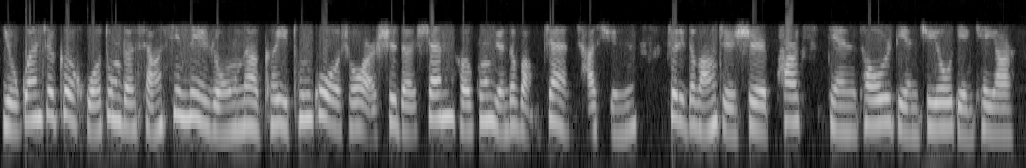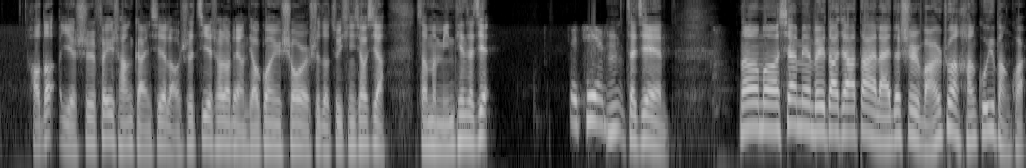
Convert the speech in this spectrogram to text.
有关这个活动的详细内容呢，可以通过首尔市的山和公园的网站查询。这里的网址是 parks 点 seoul 点 go 点 kr。好的，也是非常感谢老师介绍了两条关于首尔市的最新消息啊！咱们明天再见。再见。嗯，再见。那么下面为大家带来的是玩转韩国语板块。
